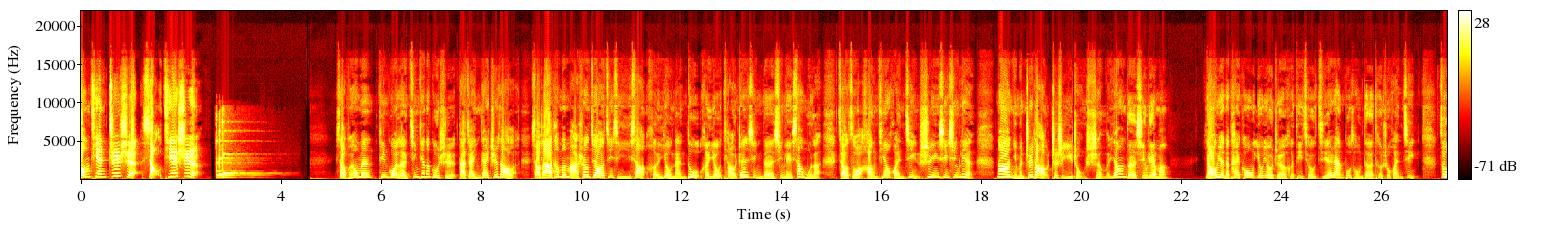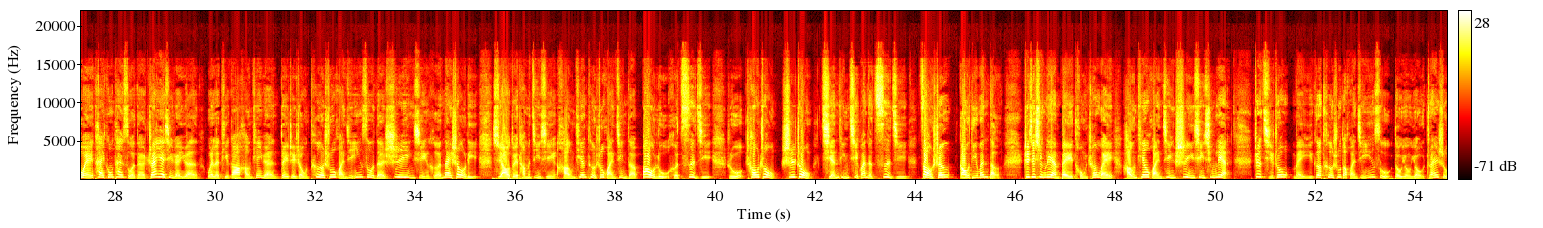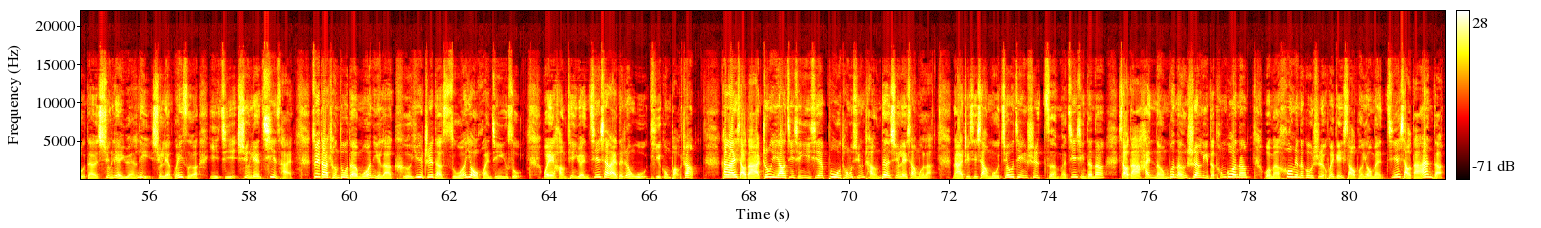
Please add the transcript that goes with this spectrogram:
航天知识小贴士。小朋友们听过了今天的故事，大家应该知道了，小达他们马上就要进行一项很有难度、很有挑战性的训练项目了，叫做航天环境适应性训练。那你们知道这是一种什么样的训练吗？遥远的太空拥有着和地球截然不同的特殊环境。作为太空探索的专业性人员，为了提高航天员对这种特殊环境因素的适应性和耐受力，需要对他们进行航天特殊环境的暴露和刺激，如超重、失重、前庭器官的刺激、噪声、高低温等。这些训练被统称为航天环境适应性训练。这其中每一个特殊的环境因素都拥有专属的训练原理、训练规则以及训练器材，最大程度地模拟了可预知的所有环境因素，为航天员接下来的任务提供保障。看来小达终于要进行一些不同寻常的训练项目了。那这些项目究竟是怎么进行的呢？小达还能不能顺利的通过呢？我们后面的故事会给小朋友们揭晓答案的。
